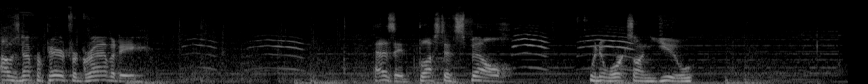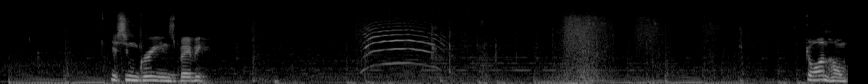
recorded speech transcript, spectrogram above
I was not prepared for gravity. That is a busted spell when it works on you. Here's some greens, baby. Go on home.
